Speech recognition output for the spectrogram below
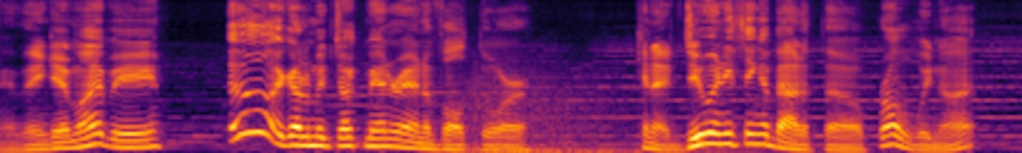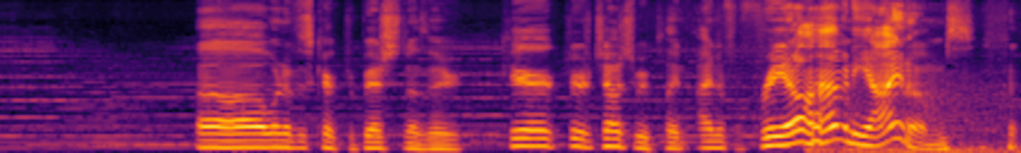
I think it might be. Oh, I got a McDuck Manor and a vault door. Can I do anything about it though? Probably not. Uh, one of his character banishes another character. Challenge to be playing item for free. I don't have any items.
